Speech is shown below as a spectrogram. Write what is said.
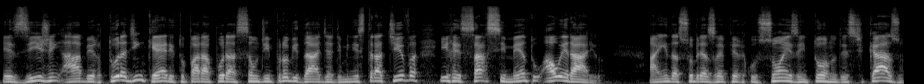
exigem a abertura de inquérito para apuração de improbidade administrativa e ressarcimento ao erário. Ainda sobre as repercussões em torno deste caso,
